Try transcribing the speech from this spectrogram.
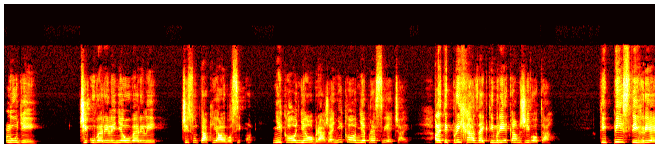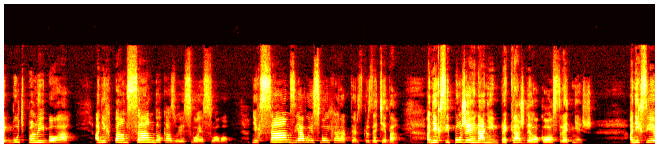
ľudí, či uverili, neuverili, či sú takí, alebo si... Nikoho neobrážaj, nikoho nepresviečaj. Ale ty prichádzaj k tým riekam života. Ty pís tých riek, buď plný Boha. A nech pán sám dokazuje svoje slovo. Nech sám zjavuje svoj charakter skrze teba. A nech si požehnaním pre každého, koho stretneš. A nech si je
